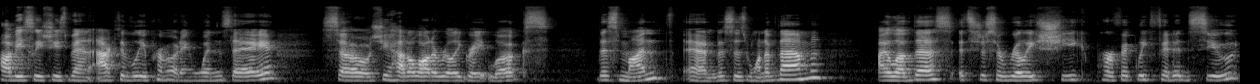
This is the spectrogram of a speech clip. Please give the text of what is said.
Obviously, she's been actively promoting Wednesday, so she had a lot of really great looks this month, and this is one of them. I love this. It's just a really chic, perfectly fitted suit,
